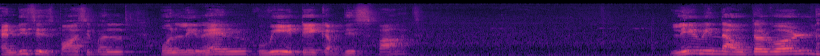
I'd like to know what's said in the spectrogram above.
And this is possible only when we take up this path. Live in the outer world,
